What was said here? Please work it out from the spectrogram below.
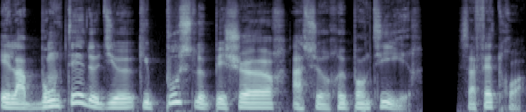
et la bonté de Dieu qui pousse le pécheur à se repentir. Ça fait 3.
